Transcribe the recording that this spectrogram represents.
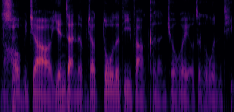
然后比较延展的比较多的地方，可能就会有这个问题，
